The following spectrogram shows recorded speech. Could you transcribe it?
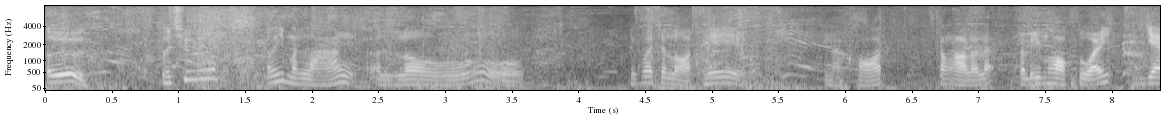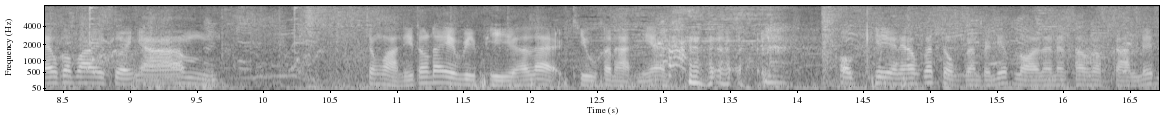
เออเออชืบเอ้ยมันล้างอัลโหลนึกว่าจะหลอดเทพนาคอสต้องเอาแล้วแหละสลิมหอกสวย แย้มเข้าไปสวยงาม จังหวะนี้ต้องได้ MVP แล้วแหละ คิวขนาดเนี้ย โอเคนะครับ ก็จบกันไปเรียบร้อยแล้วนะครับ กับการเล่น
